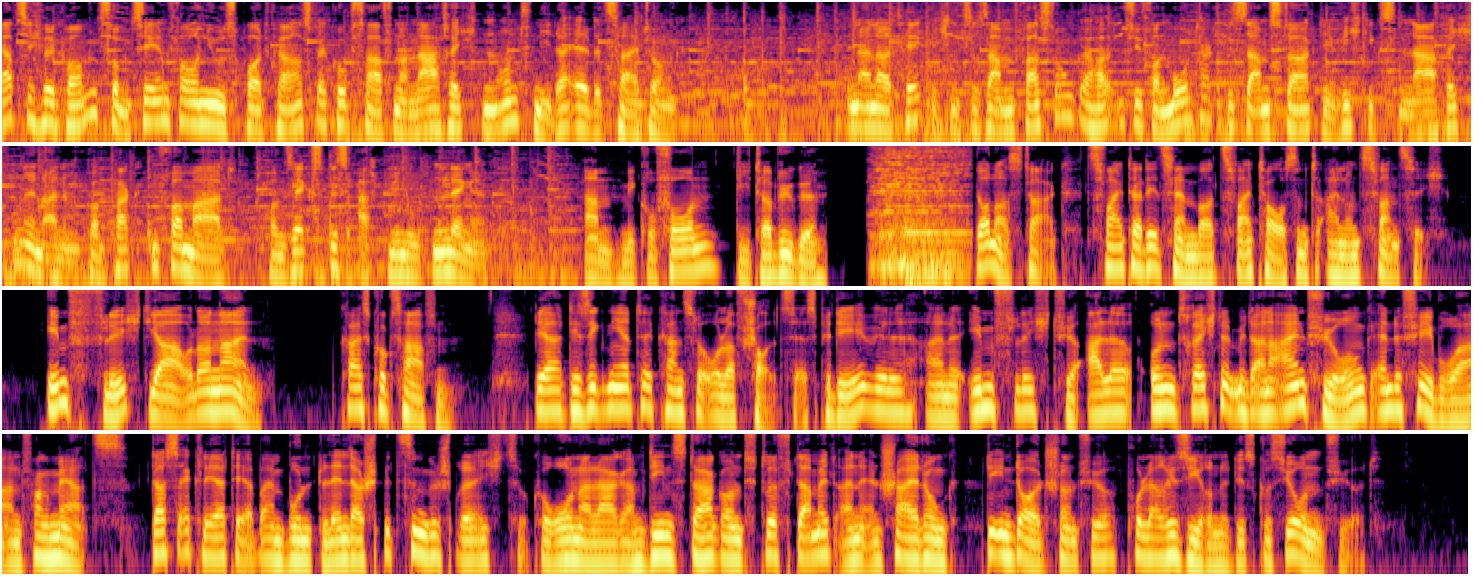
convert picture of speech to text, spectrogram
Herzlich willkommen zum CNV News Podcast der Cuxhavener Nachrichten und Niederelbe Zeitung. In einer täglichen Zusammenfassung erhalten Sie von Montag bis Samstag die wichtigsten Nachrichten in einem kompakten Format von sechs bis acht Minuten Länge. Am Mikrofon Dieter Büge. Donnerstag, 2. Dezember 2021. Impfpflicht ja oder nein? Kreis Cuxhaven. Der designierte Kanzler Olaf Scholz, SPD, will eine Impfpflicht für alle und rechnet mit einer Einführung Ende Februar, Anfang März. Das erklärte er beim Bund-Länder-Spitzengespräch zur Corona-Lage am Dienstag und trifft damit eine Entscheidung, die in Deutschland für polarisierende Diskussionen führt.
